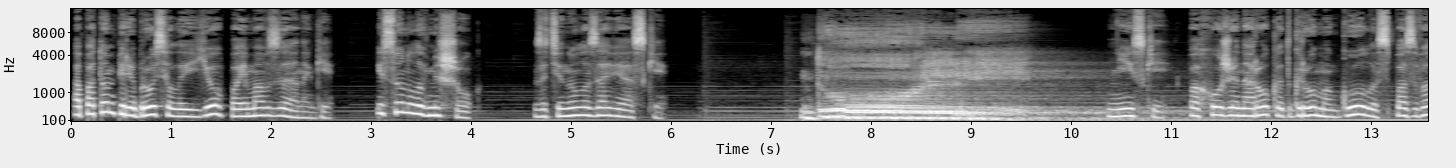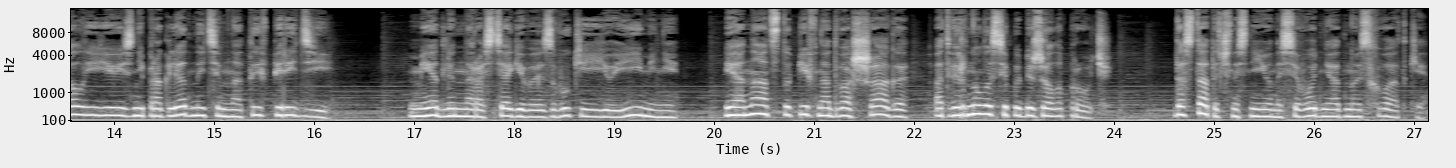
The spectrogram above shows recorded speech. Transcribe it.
а потом перебросила ее, поймав за ноги, и сунула в мешок, затянула завязки. «Долли!» Низкий, похожий на рокот грома голос позвал ее из непроглядной темноты впереди, медленно растягивая звуки ее имени, и она, отступив на два шага, отвернулась и побежала прочь. Достаточно с нее на сегодня одной схватки.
